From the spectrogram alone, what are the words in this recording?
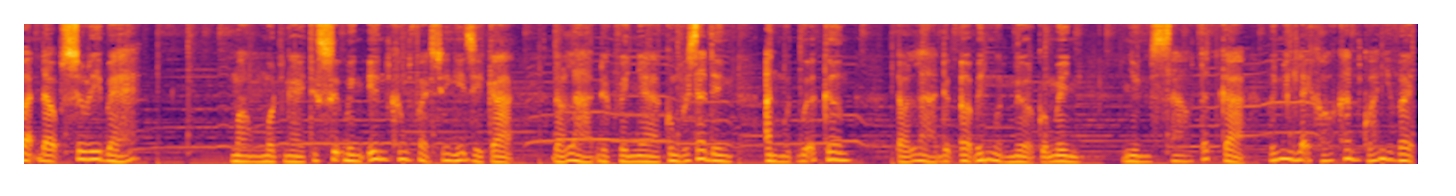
Bạn đọc Suri bé, mong một ngày thực sự bình yên không phải suy nghĩ gì cả, đó là được về nhà cùng với gia đình ăn một bữa cơm, đó là được ở bên một nửa của mình. Nhưng sao tất cả với mình lại khó khăn quá như vậy?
